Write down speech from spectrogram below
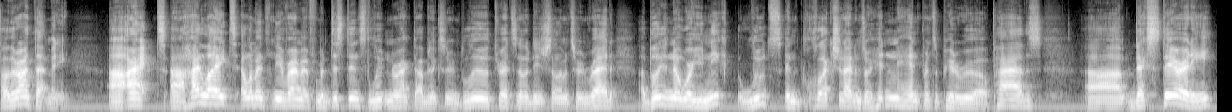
Oh, there aren't that many. Uh, Alright, uh, highlight elements in the environment from a distance. Loot interact objects are in blue. Threats and other dangerous elements are in red. Ability to know where unique loots and collection items are hidden. Handprints appear to reveal paths. Uh, dexterity.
